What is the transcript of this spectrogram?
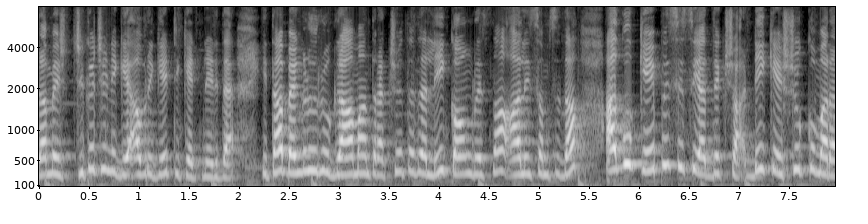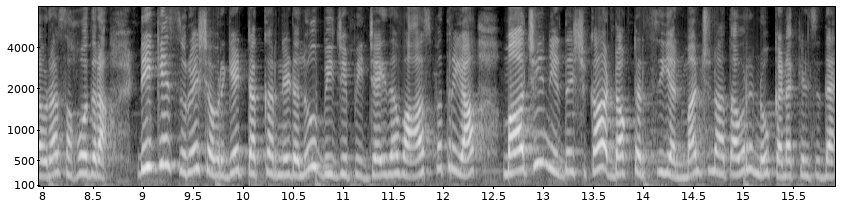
ರಮೇಶ್ ಜಿಗಜಿಣಿಗೆ ಅವರಿಗೆ ಟಿಕೆಟ್ ನೀಡಿದೆ. ಇತ ಬೆಂಗಳೂರು ಗ್ರಾಮಾಂತರ ಕ್ಷೇತ್ರದಲ್ಲಿ ಕಾಂಗ್ರೆಸ್ನ ಹಾಲಿ ಸಂಸದ ಹಾಗೂ ಕೆಪಿಸಿಸಿ ಅಧ್ಯಕ್ಷ ಡಿಕೆ ಶಿವಕುಮಾರ್ ಅವರ ಸಹೋದರ ಡಿಕೆ ಸುರೇಶ್ ಅವರಿಗೆ ಟಕ್ಕರ್ ನೀಡಲು ಬಿಜೆಪಿ ಜಯದೇವ ಆಸ್ಪತ್ರೆಯ ಮಾಜಿ ನಿರ್ದೇಶಕ ಡಾಕ್ಟರ್ ಸಿಎನ್ ಮಂಜುನಾಥ್ ಅವರನ್ನು ಕಣಕ್ಕಿಳಿಸಿದೆ.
